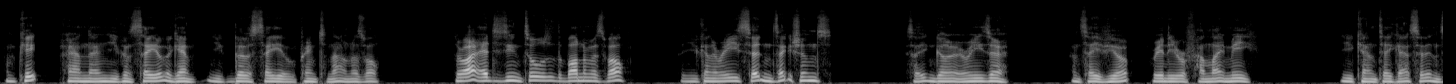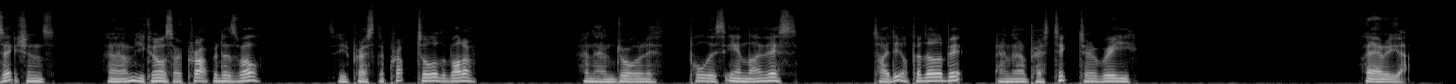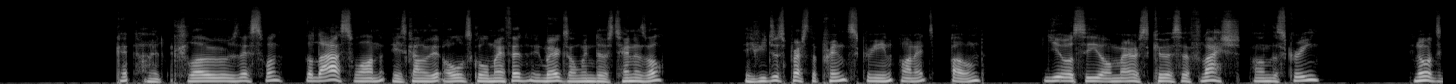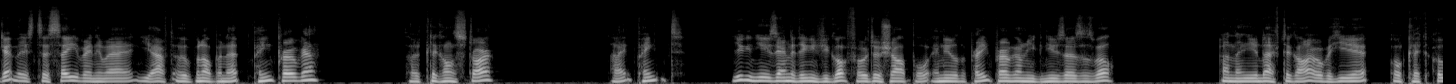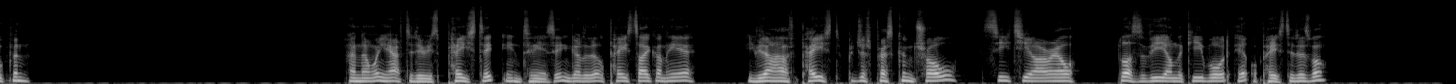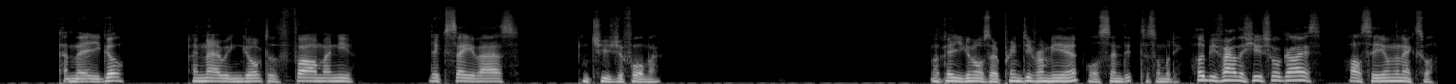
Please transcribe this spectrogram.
Okay, and then you can save again. You've got to save and print on that one as well. There are editing tools at the bottom as well. So you can erase certain sections. So you can go to eraser and say if you're really rough hand like me, you can take out certain sections. Um, you can also crop it as well. So you press the crop tool at the bottom and then draw it, pull this in like this, tidy it up a little bit, and then press tick to agree there we go. Okay, to close this one. The last one is kind of the old school method. It works on Windows 10 as well. If you just press the print screen on its own, you will see your mouse cursor flash on the screen. In order to get this to save anywhere, you have to open up a paint program. So click on Start, type Paint. You can use anything if you've got Photoshop or any other paint program, you can use those as well. And then you left the guy over here or click open. And then what you have to do is paste it into here. So you can go the little paste icon here. If you don't have paste, but just press Control CTRL plus V on the keyboard, it will paste it as well. And there you go. And now we can go up to the File menu, click Save As, and choose your format. Okay, you can also print it from here or send it to somebody. Hope you found this useful, guys. I'll see you on the next one.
